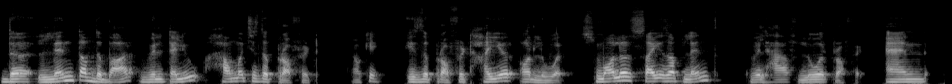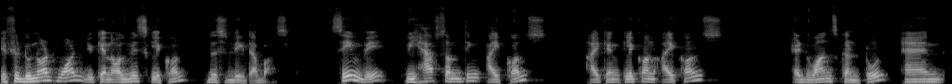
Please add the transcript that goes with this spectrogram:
The length of the bar will tell you how much is the profit. Okay? Is the profit higher or lower? Smaller size of length will have lower profit. And if you do not want you can always click on this data bars same way we have something icons. I can click on icons advanced control and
